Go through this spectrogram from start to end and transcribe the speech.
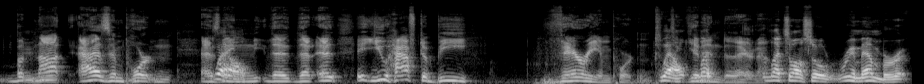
but not as important as Well- they need. That, that uh, it, you have to be very important Well, to get let, into there now. let's also remember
